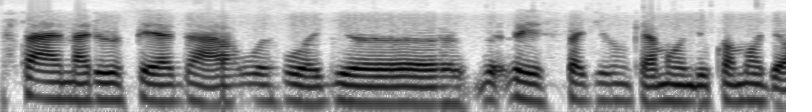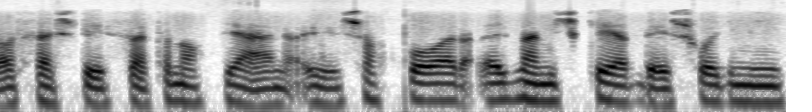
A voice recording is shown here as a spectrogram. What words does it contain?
felmerül például, hogy részt vegyünk-e mondjuk a Magyar Festészet napján, és akkor ez nem is kérdés, hogy mi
